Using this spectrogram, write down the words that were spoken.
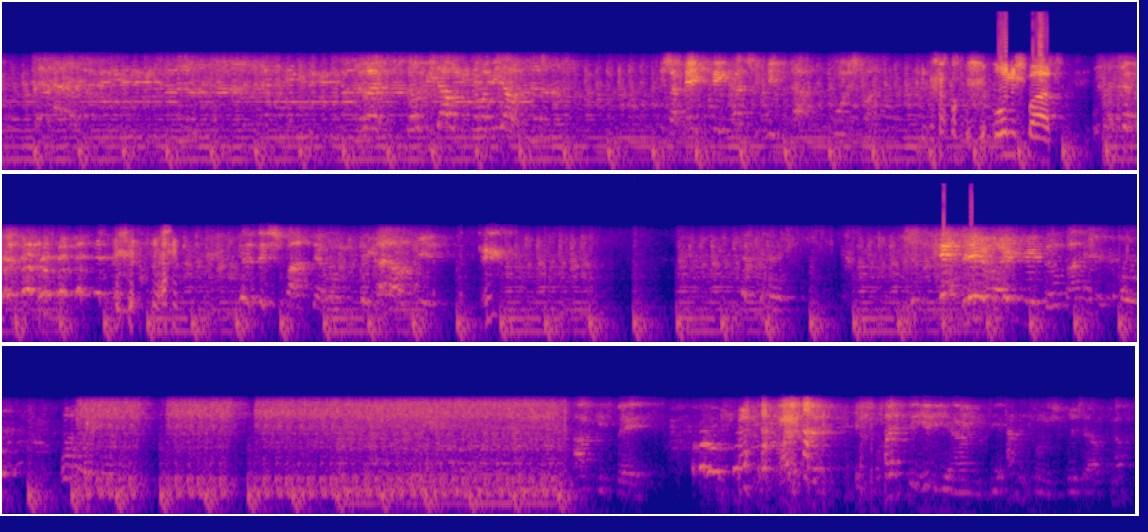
So, wieder aus, so, wieder aus. Ich hab mehr gekriegt als gekriegt da. Ohne Spaß. Ohne Spaß. das ist Spaß, der Hund, gerade ausgeht. Der Silber, ich bin so bei. Abgespaced. Ich wollte hier die, ähm, die Agenturen-Sprüche auf Knopf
